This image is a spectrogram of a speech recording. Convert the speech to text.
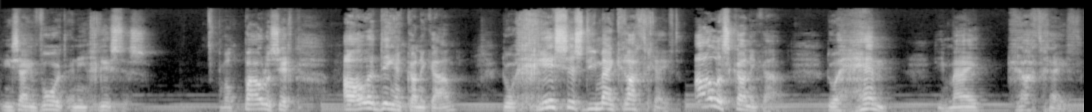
in zijn woord en in Christus. Want Paulus zegt: alle dingen kan ik aan door Christus die mij kracht geeft. Alles kan ik aan door Hem die mij kracht geeft.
